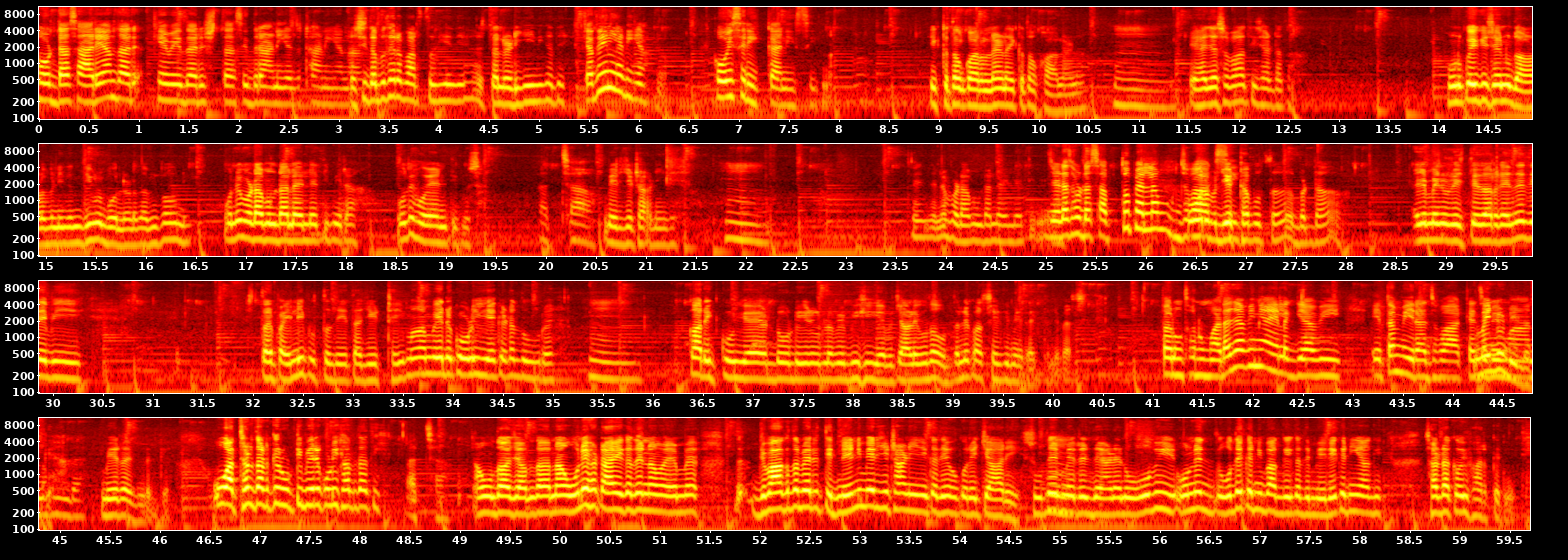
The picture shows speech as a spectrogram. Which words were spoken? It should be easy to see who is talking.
Speaker 1: ਤੁਹਾਡਾ ਸਾਰਿਆਂ ਦਾ ਕਿਵੇਂ ਦਾ ਰਿਸ਼ਤਾ ਸੀ ਦਰਾਣੀਆਂ ਜਠਾਣੀਆਂ ਨਾਲ?
Speaker 2: ਅਸੀਂ ਤਾਂ ਬਥੇਰਾ ਵਰਤਦੀਆਂ ਜੀ ਅਸੀਂ ਤਾਂ ਲੜੀਆਂ ਹੀ ਨਹੀਂ ਕਦੇ।
Speaker 1: ਕਦੇ ਨਹੀਂ ਲੜੀਆਂ? ਕੋਈ ਸਰੀਕਾ ਨਹੀਂ ਸੀ।
Speaker 2: ਇੱਕ ਤੋਂ ਕਰ ਲੈਣਾ ਇੱਕ ਤੋਂ ਖਾ ਲੈਣਾ।
Speaker 1: ਹੂੰ।
Speaker 2: ਇਹੋ ਜਿਹਾ ਸੁਭਾਅ ਸੀ ਸਾਡਾ ਤਾਂ। ਹੁਣ ਕੋਈ ਕਿਸੇ ਨੂੰ ਦਾਲ ਵੀ ਨਹੀਂ ਦਿੰਦੀ ਹੁਣ ਬੋਲਣ ਦਾ ਵੀ ਭਾਉ ਨਹੀਂ। ਉਹਨੇ ਬੜਾ ਮੁੰਡਾ ਲੈ ਲਿਆ ਤੀ ਮੇਰਾ। ਉਹਦੇ ਹੋਇਆ ਨਹੀਂ ਤੀ ਕੁਛ।
Speaker 1: ਅੱਛਾ।
Speaker 2: ਮੇਰੀ ਜਠਾਣੀ ਦੇ।
Speaker 1: ਹੂੰ।
Speaker 2: ਤੇ ਇਹਨੇ ਬੜਾ ਮੁੰਡਾ ਲੈ ਲਿਆ ਮੇਰਾ।
Speaker 1: ਜਿਹੜਾ ਤੁਹਾਡਾ ਸਭ ਤੋਂ ਪਹਿਲਾਂ
Speaker 2: ਹੋਰ
Speaker 1: ਜਵਾਬ ਸੀ?
Speaker 2: ਜੇਠਾ ਪੁੱਤ ਵੱਡਾ। ਅਜੇ ਮੈਨੂੰ ਰਿਸ਼ਤੇਦਾਰ ਕਹਿੰਦੇ ਤੇ ਵੀ ਤਾਂ ਪਹਿਲੀ ਪੁੱਤ ਦੇਤਾ ਜੇਠਾ ਹੀ। ਮਾਂ ਮੇਰੇ ਕੋਲ ਹੀ ਹੈ ਕਿਹੜਾ ਦੂਰ ਹੈ।
Speaker 1: ਹੂੰ।
Speaker 2: ਘਰ ਇੱਕੋ ਹੀ ਹੈ ਡੋਡੀ ਲਵੇ ਵੀ ਹੀ ਹੈ ਵਿਚਾਲੇ ਉਹਦਾ ਉਧਰਲੇ ਪਾਸੇ ਦੀ ਮੇਰਾ ਇੱਧਰਲੇ ਪਾਸੇ
Speaker 1: ਪਰ ਉਹ ਤੁਹਾਨੂੰ ਮਾੜਾ ਜਿਹਾ ਵੀ ਨਹੀਂ ਐ ਲੱਗਿਆ ਵੀ ਇਹ ਤਾਂ ਮੇਰਾ ਜਵਾਕ ਹੈ
Speaker 2: ਮੈਨੂੰ ਨਹੀਂ ਲੱਗਿਆ।
Speaker 1: ਹੁੰਦਾ।
Speaker 2: ਮੇਰਾ ਨਹੀਂ ਲੱਗਿਆ। ਉਹ ਆਥਣ ਤੜਕੇ ਰੋਟੀ ਮੇਰੇ ਕੋਲ ਹੀ ਖਾਂਦਾ ਸੀ।
Speaker 1: ਅੱਛਾ।
Speaker 2: ਆਉਂਦਾ ਜਾਂਦਾ ਨਾ ਉਹਨੇ ਹਟਾਏ ਕਦੇ ਨਾ ਮੈਂ ਮੈਂ- ਜਵਾਕ ਤਾਂ ਮੇਰੇ ਤਿੰਨੇ ਨਹੀਂ ਮੇਰੀ ਜਠਾਣੀ ਨੇ ਕਦੇ ਉਹ ਕਰੇ ਚਾਰੇ। ਸੁਦੇ ਮੇਰੇ ਨਿਆਣੇ ਨੂੰ ਉਹ ਵੀ ਉਹਨੇ ਉਹਦੇ ਕਨੀ ਬਾਗੇ ਕਦੇ ਮੇਰੇ ਕਨੀ ਆ ਗਏ। ਸਾਡਾ ਕੋਈ ਫ਼ਰਕ ਨਹੀਂ ਸੀ।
